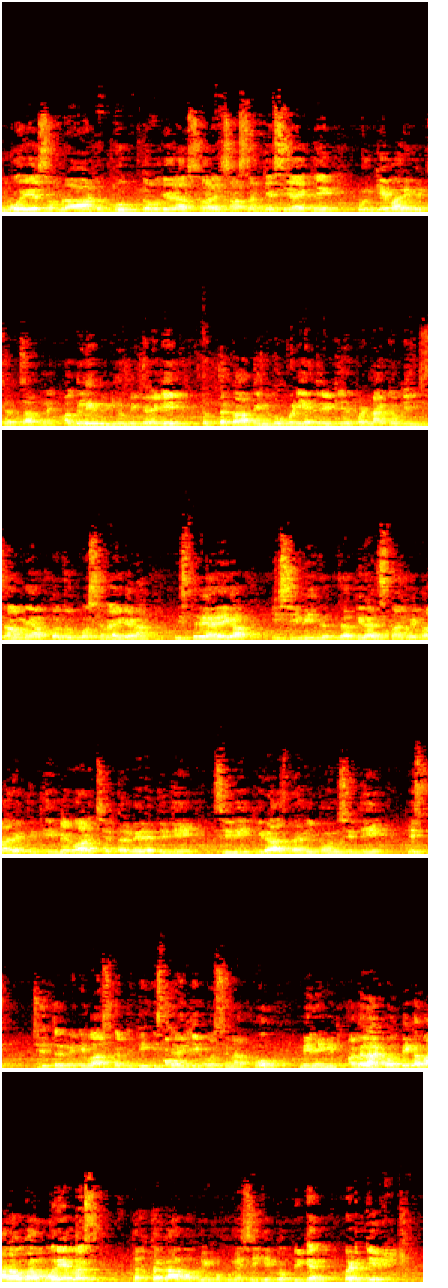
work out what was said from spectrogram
मौर्य सम्राट गुप्त वगैरह सारे शासक कैसे आए थे, उनके बारे में चर्चा अपने अगले वीडियो में करेंगे। तब तक आप इनको बढ़िया तरीके से पढ़ना, क्योंकि एग्ज़ाम में आपका जो क्वेश्चन आएगा ना, इस तरह आएगा कि सीवी जाति राजस्थान में कहा रहती थी, मेवाड़ क्षेत्र में रहती थी सीवी की राजधानी कौन सी थी, किस क्षेत्र में निवास करती थी, इस तरह के क्वेश्चन आपको मिलेंगे। तो अगला टॉपिक हमारा होगा मौर्य वंश। तब तक आप अपनी बुक में से ये टॉपिक है पढ़ते रहें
